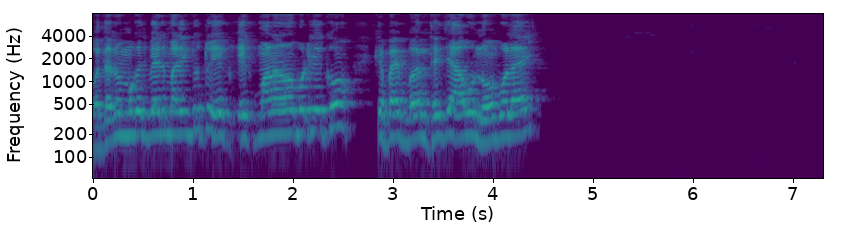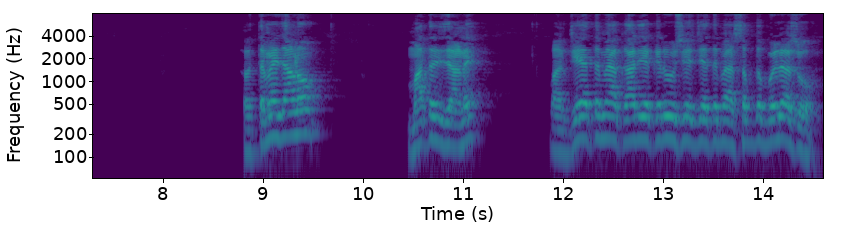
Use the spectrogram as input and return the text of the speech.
બધાનું મગજ બેન મારી ગયું તો એક એક માણસનો બોલી કહો કે ભાઈ બંધ થઈ જાય આવું ન બોલાય. હવે તમે જાણો, માતાજી જાણે. પણ જે તમે આ કાર્ય કર્યું છે, જે તમે આ શબ્દ બોલ્યા છો,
